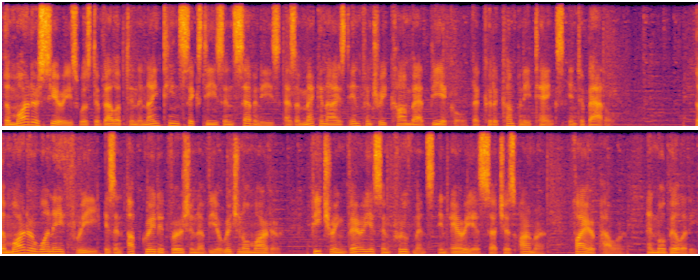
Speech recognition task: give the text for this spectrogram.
The Marder series was developed in the 1960s and 70s as a mechanized infantry combat vehicle that could accompany tanks into battle. The Marder 1A3 is an upgraded version of the original Marder, featuring various improvements in areas such as armor, firepower, and mobility.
